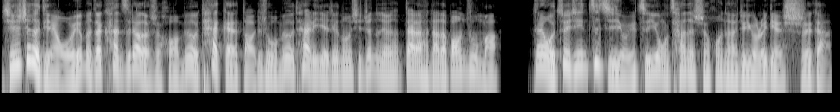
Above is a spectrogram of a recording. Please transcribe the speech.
其实这个点，我原本在看资料的时候没有太 get 到，就是我没有太理解这个东西真的能带来很大的帮助吗？但是我最近自己有一次用餐的时候呢，就有了一点实感。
